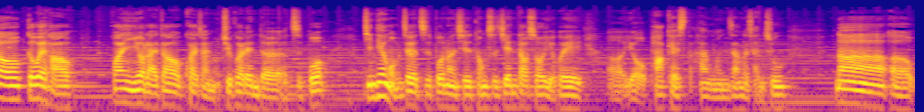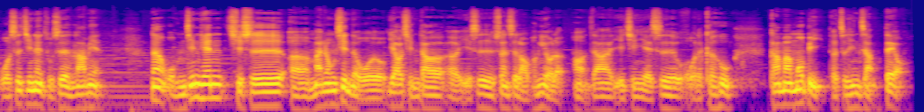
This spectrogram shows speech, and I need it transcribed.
Hello，各位好，欢迎又来到快转区块链的直播。今天我们这个直播呢，其实同时间到时候也会呃有 Podcast 和文章的产出。那呃，我是今天主持人拉面。那我们今天其实呃蛮荣幸的，我邀请到呃也是算是老朋友了啊，当然以前也是我的客户，Gamma Mobi 的执行长 Dale。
